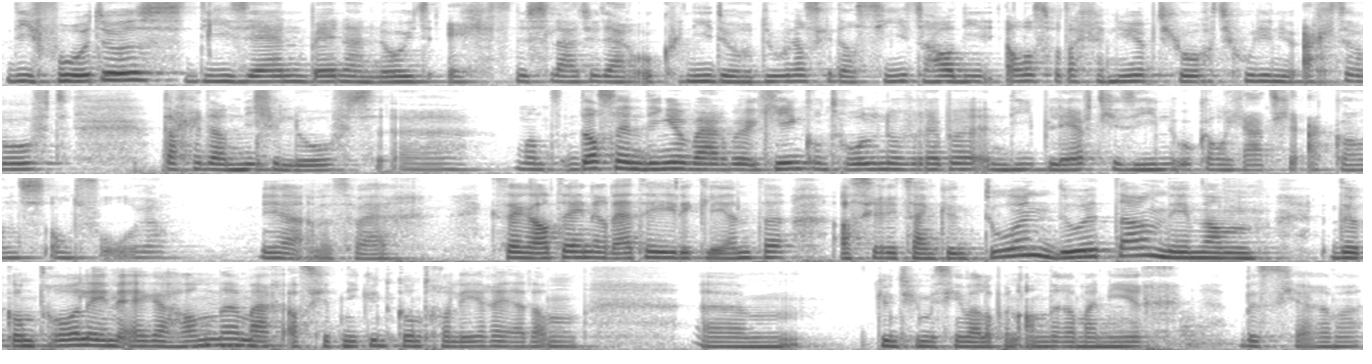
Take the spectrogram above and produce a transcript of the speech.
die foto's die zijn bijna nooit echt. Dus laat je daar ook niet door doen als je dat ziet. Hou die, alles wat je nu hebt gehoord goed in je achterhoofd dat je dat niet gelooft. Uh, want dat zijn dingen waar we geen controle over hebben en die blijft gezien, ook al gaat je accounts ontvolgen. Ja, dat is waar. Ik zeg altijd inderdaad tegen de cliënten, als je er iets aan kunt doen, doe het dan. Neem dan de controle in eigen handen. Mhm. Maar als je het niet kunt controleren, ja, dan um, kun je misschien wel op een andere manier beschermen.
